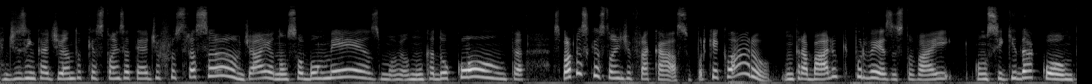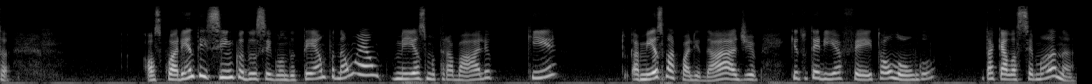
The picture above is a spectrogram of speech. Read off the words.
desencadeando questões até de frustração, de, ah, eu não sou bom mesmo, eu nunca dou conta. As próprias questões de fracasso. Porque, claro, um trabalho que, por vezes, tu vai conseguir dar conta aos 45 do segundo tempo, não é o mesmo trabalho que a mesma qualidade que tu teria feito ao longo daquela semana,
